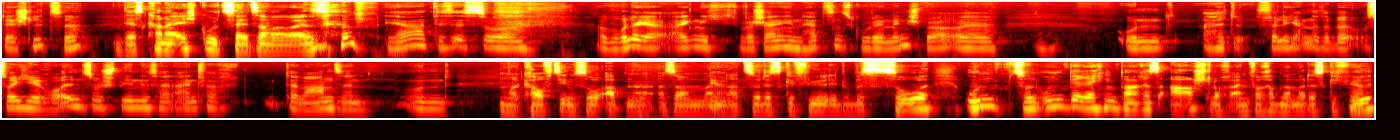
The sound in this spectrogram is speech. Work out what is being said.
der Schlitze. Das kann er echt gut, seltsamerweise. Ja, das ist so, obwohl er ja eigentlich wahrscheinlich ein herzensguter Mensch war äh, und halt völlig anders. Aber solche Rollen zu spielen ist halt einfach der Wahnsinn. Und man kauft es ihm so ab, ne? Also man ja. hat so das Gefühl, du bist so, un, so ein unberechenbares Arschloch einfach, hat man mal das Gefühl. Ja.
